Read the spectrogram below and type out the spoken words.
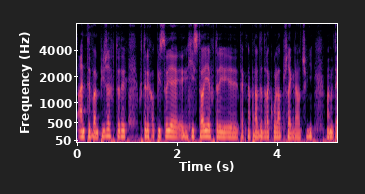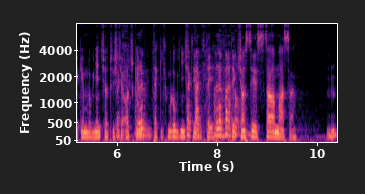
antywampirze, w których, w których opisuje y, historię, w której y, tak naprawdę Dracula przegrał, czyli mamy takie mrugnięcie oczywiście Tak, oczkiem, ale- takich mrugnięć Tak, w tej, tak, w tej, warto... tej książce jest cała masa. Mhm.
